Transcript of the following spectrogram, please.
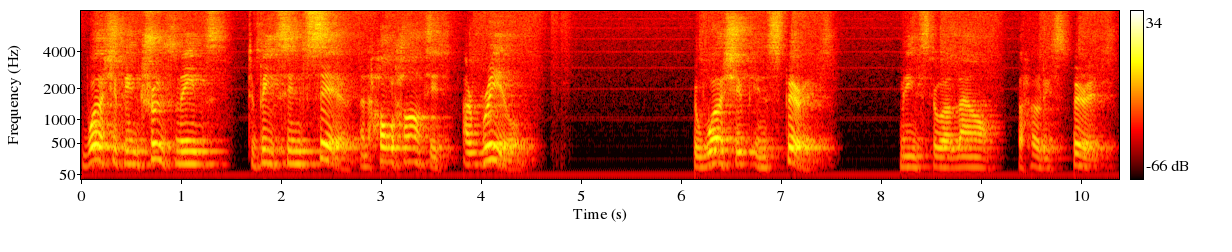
Worship in truth means to be sincere and wholehearted and real. To worship in spirit means to allow the Holy Spirit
